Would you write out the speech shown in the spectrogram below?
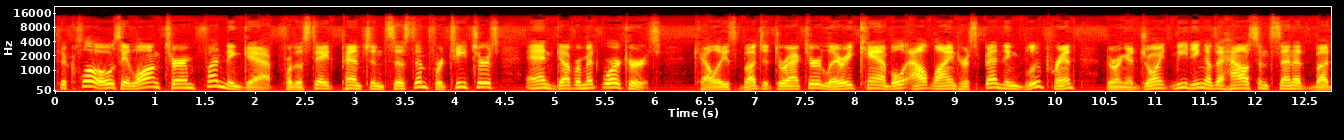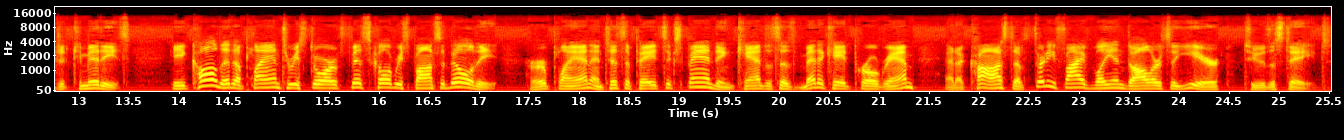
to close a long term funding gap for the state pension system for teachers and government workers. Kelly's budget director, Larry Campbell, outlined her spending blueprint during a joint meeting of the House and Senate budget committees. He called it a plan to restore fiscal responsibility. Her plan anticipates expanding Kansas's Medicaid program at a cost of $35 million a year to the state.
